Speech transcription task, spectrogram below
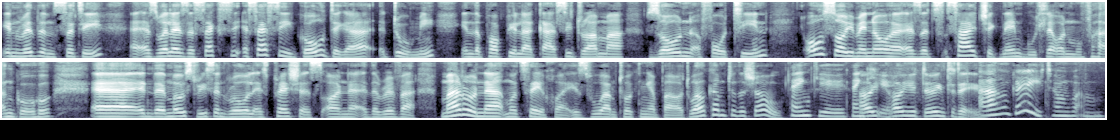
in Rhythm City, uh, as well as a, sexy, a sassy gold digger, Tumi, in the popular Kasi drama Zone 14. Also, you may know her as a side chick named Buhle on Muvhango, uh, in the most recent role as Precious on uh, The River. Mmarona Motshegoa is who I'm talking about. Welcome to the show. Thank you. Thank how, you. How are you doing today? I'm great. I'm, I'm,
